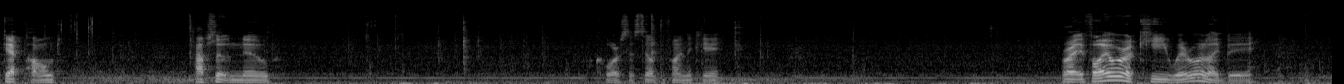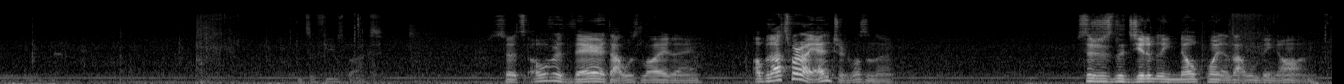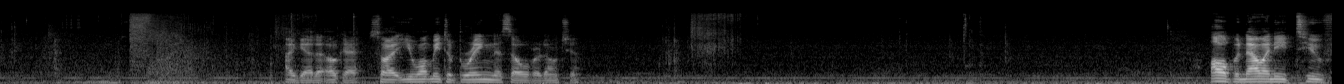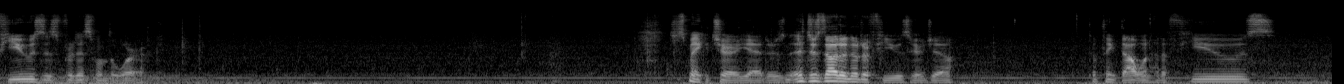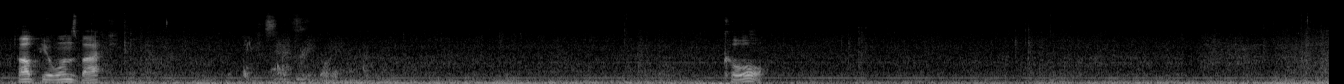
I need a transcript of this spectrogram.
Get pwned. Absolute noob. Of course, I still have to find the key. Right, if I were a key, where would I be? It's a fuse box. So it's over there that was lighting. Oh, but that's where I entered, wasn't it? So there's legitimately no point of that one being on. I get it, okay. So I, you want me to bring this over, don't you? Oh, but now I need two fuses for this one to work. Just making sure, yeah, there's, there's not another fuse here, Joe. Don't think that one had a fuse. Oh, your one's back. Cool.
